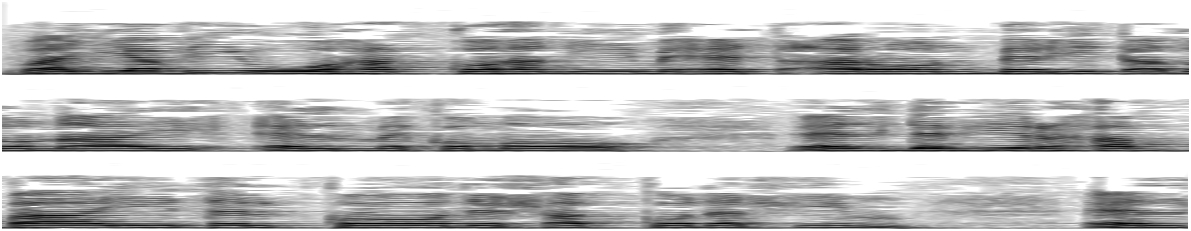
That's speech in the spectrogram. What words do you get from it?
ויביאו הכהנים את ארון ברית אדוני אל מקומו, אל דביר הבית, אל קודש הקודשים, אל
